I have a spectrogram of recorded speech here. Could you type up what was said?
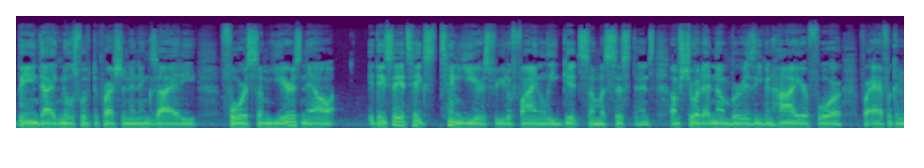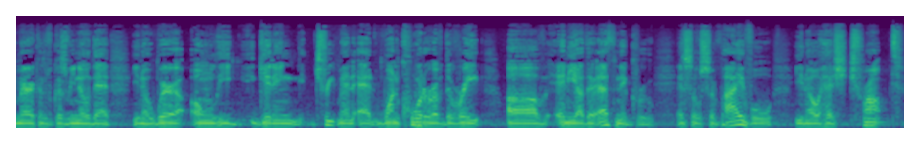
being diagnosed with depression and anxiety for some years now they say it takes 10 years for you to finally get some assistance. I'm sure that number is even higher for, for African Americans because we know that, you know, we're only getting treatment at one quarter of the rate of any other ethnic group. And so survival, you know, has trumped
